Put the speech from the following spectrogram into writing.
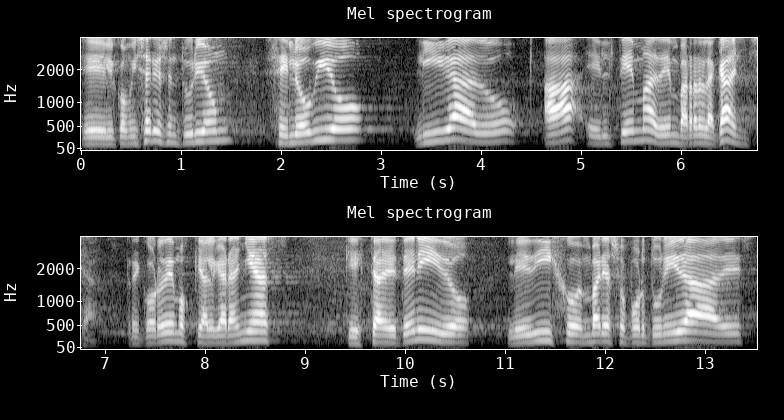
el comisario Centurión se lo vio ligado a el tema de embarrar la cancha. Recordemos que Algarañaz, que está detenido, le dijo en varias oportunidades,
